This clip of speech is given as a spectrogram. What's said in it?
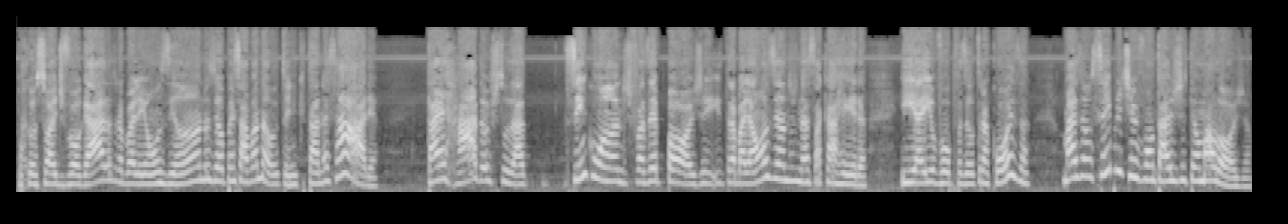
porque eu sou advogada, trabalhei 11 anos e eu pensava, não, eu tenho que estar nessa área. Tá errado eu estudar 5 anos, fazer pós e trabalhar 11 anos nessa carreira e aí eu vou fazer outra coisa? Mas eu sempre tive vontade de ter uma loja.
